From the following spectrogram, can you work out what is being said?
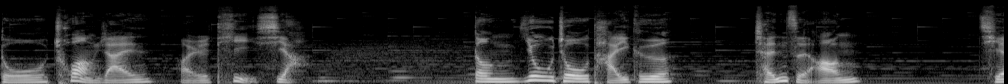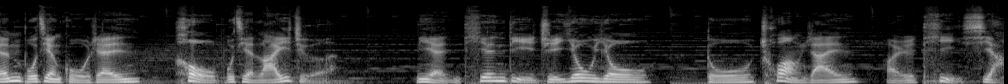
独怆然而涕下。《登幽州台歌》，陈子昂。前不见古人，后不见来者。念天地之悠悠，独怆然而涕下。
